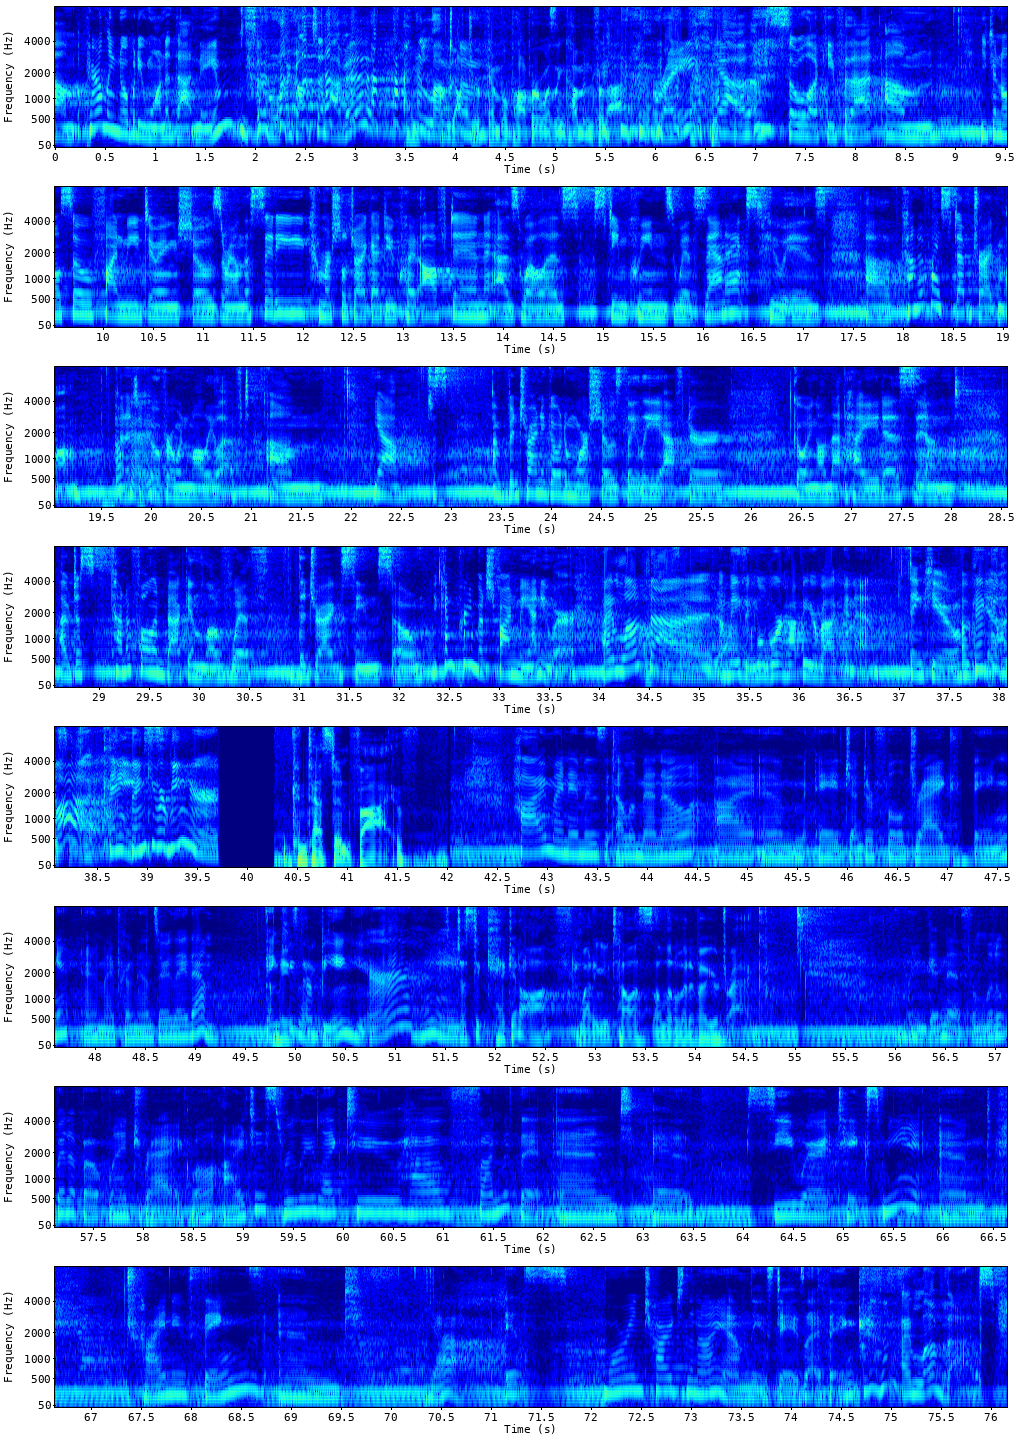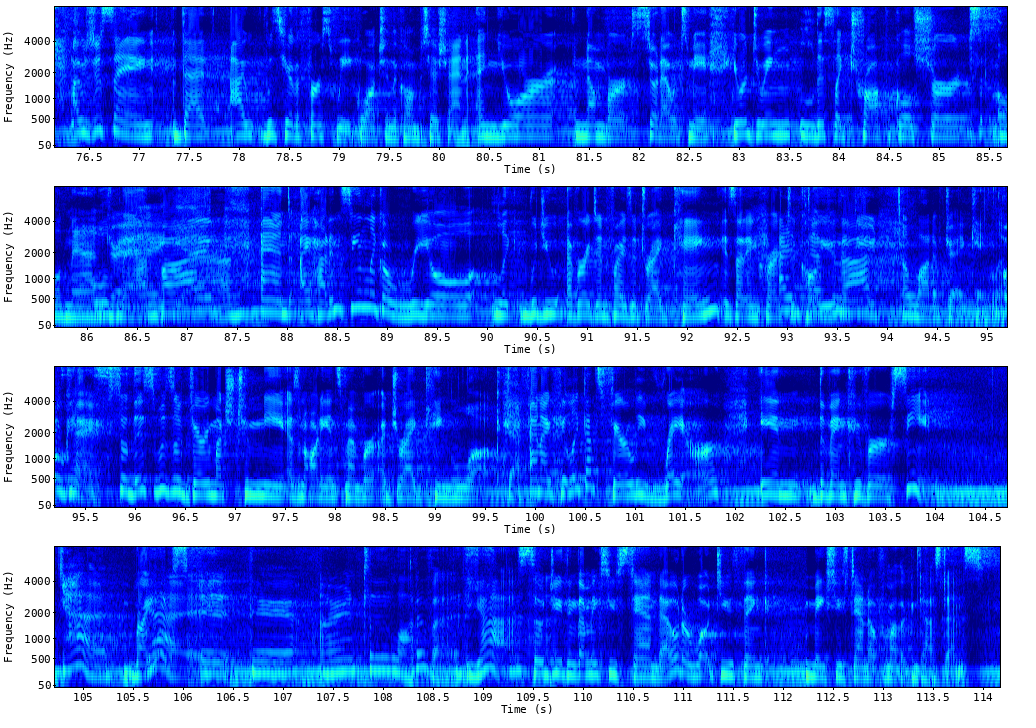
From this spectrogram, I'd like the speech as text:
Um, apparently, nobody wanted that name, so I got to have it. I love Dr. Pimple Popper wasn't coming for that. Right? Yeah, I'm so lucky for that. Um, you can also find me doing shows around the city, commercial drag I do quite often, as well as Steam Queens with Xanax, who is uh, kind of my step drag mom. Kind of Okay. took over when Molly left. Um, yeah, just I've been trying to go to more shows lately after going on that hiatus, Yeah. and I've just kind of fallen back in love with the drag scene. So you can pretty much find me anywhere. I love that. Amazing, yeah. Amazing. Well, we're happy you're back in it. Thank you. Okay, Yeah. good luck. Thanks. Thank you for being here. Contestant five. Hi, my name is Ella Meno. I am a genderful drag thing, and my pronouns are they, them. Thank you for being here. Just to kick it off, why don't you tell us a little bit about your drag? Oh my goodness, a little bit about my drag. Well, I just really like to have fun with it and uh, see where it takes me and try new things. And yeah, it's more in charge than I am these days, I think. I love that. I was just saying that I was here the first week watching the competition, and your number stood out to me. You were doing this like tropical shirt, old man old drag, man vibe, and I hadn't seen like a real like. Would you ever identify as a drag king? Is that incorrect to call you that? a lot of drag king looks. Okay, yes. so this was like very much to me as an audience member a drag king look, and I feel like that's fairly rare in the Vancouver scene. Yeah. Right? Yeah, it, there aren't a lot of us. Yeah. So do you think that makes you stand out, or what do you think makes you stand out from other contestants?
